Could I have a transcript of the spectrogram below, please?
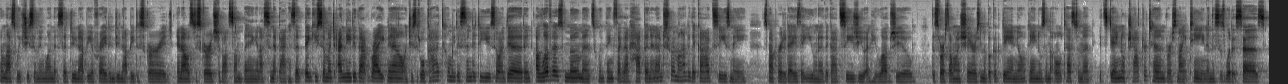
And last week she sent me one that said, Do not be afraid and do not be discouraged. And I was discouraged about something. And I sent it back and said, Thank you so much. I needed that right now. And she said, Well, God told me to send it to you. So I did. And I love those moments when things like that happen. And I'm just reminded that God sees me. So my prayer today is that you will know that God sees you and He loves you. This verse I want to share is in the book of Daniel. Daniel's in the Old Testament. It's Daniel chapter 10, verse 19. And this is what it says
